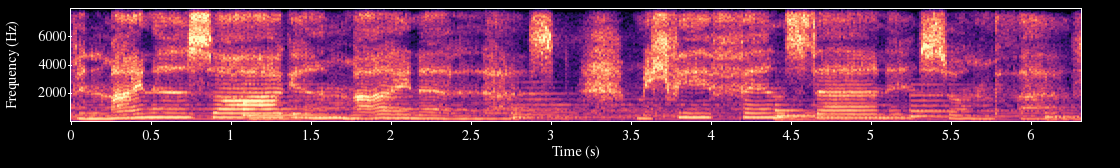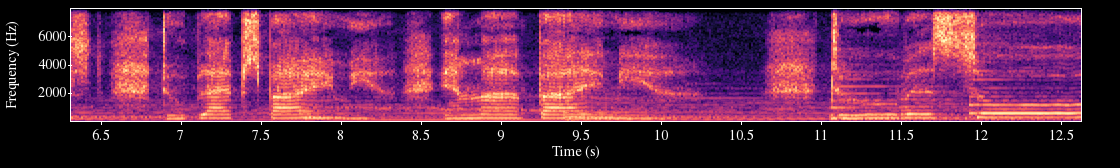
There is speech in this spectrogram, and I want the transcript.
Wenn meine Sorge, meine Last mich wie Finsternis umfasst, du bleibst bei mir, immer bei mir. Du bist so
